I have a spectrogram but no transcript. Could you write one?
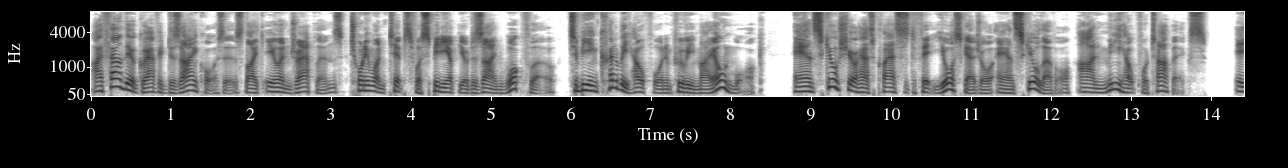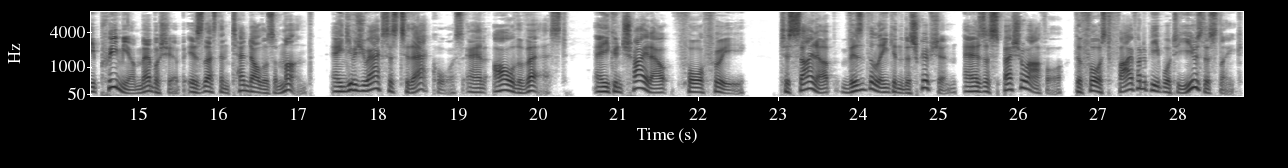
I found their graphic design courses, like Aaron Draplin's 21 Tips for Speeding Up Your Design Workflow, to be incredibly helpful in improving my own work and Skillshare has classes to fit your schedule and skill level on many helpful topics. A premium membership is less than $10 a month and gives you access to that course and all the rest, and you can try it out for free. To sign up, visit the link in the description, and as a special offer, the first 500 people to use this link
